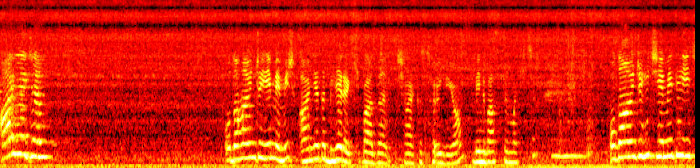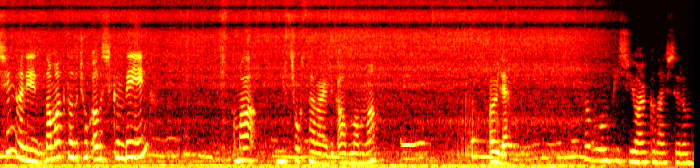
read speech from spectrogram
Anneciğim. O daha önce yememiş. Alya da bilerek bazen şarkı söylüyor. Beni bastırmak için. O daha önce hiç yemediği için hani damak tadı çok alışkın değil. Ama biz çok severdik ablamla. Öyle. Tavuğum pişiyor arkadaşlarım.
